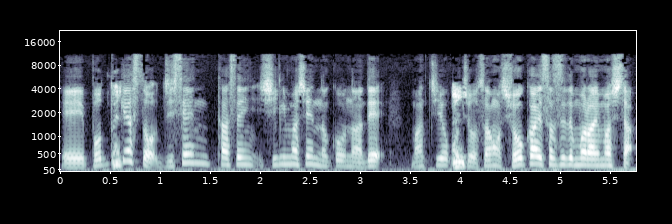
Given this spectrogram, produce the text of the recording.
えーポッドキャスト、次戦多戦知りませんのコーナーで、町横丁さんを紹介させてもらいました。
